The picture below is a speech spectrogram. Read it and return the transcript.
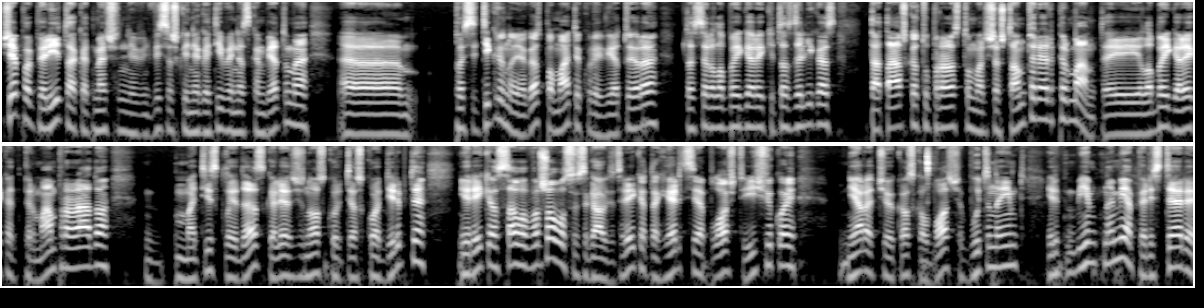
Šiaip apie rytą, kad mes šiandien visiškai negatyviai neskambėtume, e, pasitikrino jėgas, pamatė, kurioje vietoje yra, tas yra labai gerai. Kitas dalykas, tą tašką tu prarastum ar šeštam turė, ar pirmam. Tai labai gerai, kad pirmam prarado, matys klaidas, galės žinos, kur ties kuo dirbti ir reikia savo varžovų susigaudyti. Reikia tą herciją plošti išvykoj. Nėra čia jokios kalbos, čia būtina imti ir imti namie peristerį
